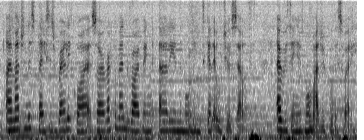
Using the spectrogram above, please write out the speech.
I imagine this place is rarely quiet, so I recommend arriving early in the morning to get it all to yourself. Everything is more magical this way.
